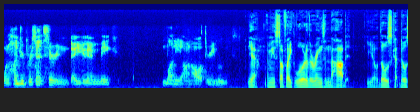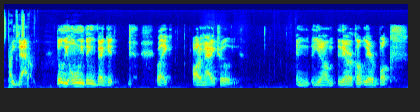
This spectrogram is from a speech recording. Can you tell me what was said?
100% certain that you're gonna make money on all three movies. Yeah, I mean stuff like Lord of the Rings and The Hobbit, you know those those types of Exactly. stuff. Those are the only things that get like automatic trilogies. And you know, there are a couple there are books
